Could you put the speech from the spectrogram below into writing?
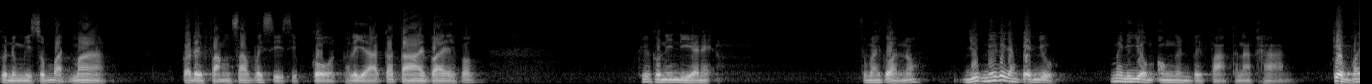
คนหนึ่งมีสมบัติมาก ก็ได้ฝังทรัพย์ไว้ 40 โกดภรรยาก็ตายไป เพราะคือคนอินเดียเนี่ย สมัยก่อนเนาะยุคนี้ก็ยังเป็นอยู่ ไม่นิยมเอาเงินไปฝากธนาคาร เก็บไว้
